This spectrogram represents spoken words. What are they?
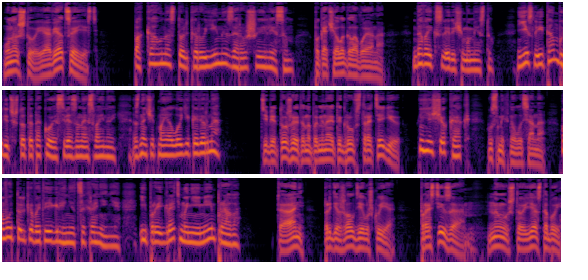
«У нас что, и авиация есть?» «Пока у нас только руины, заросшие лесом», — покачала головой она. «Давай к следующему месту. Если и там будет что-то такое, связанное с войной, значит, моя логика верна». «Тебе тоже это напоминает игру в стратегию?» «Еще как», — усмехнулась она. «Вот только в этой игре нет сохранения, и проиграть мы не имеем права». «Тань», — придержал девушку я, — «прости за... ну, что я с тобой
